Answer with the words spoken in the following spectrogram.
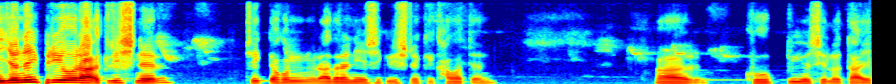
এই জন্যই প্রিয় কৃষ্ণের। ঠিক তখন রাধারানী এসে কৃষ্ণকে খাওয়াতেন। আর খুব প্রিয় ছিল তাই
